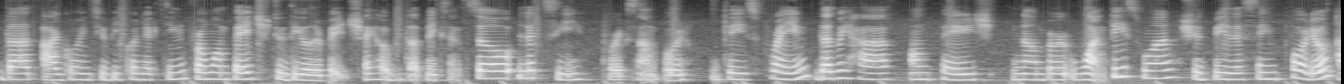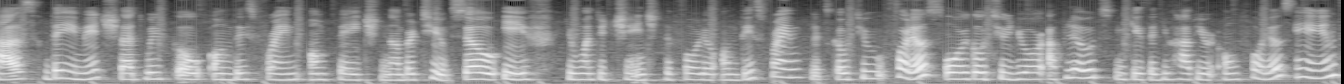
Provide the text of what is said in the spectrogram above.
that are going to be connecting from one page to the other page. I hope that makes sense. So let's see for example this frame that we have on page number one. This one should be the same photo as the image that will go on this frame on page number two. So if you want to change the photo on this frame, let's go to photos or go to your uploads in case that you have your own photos. And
